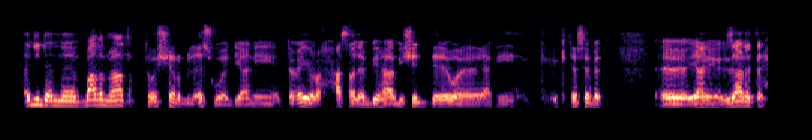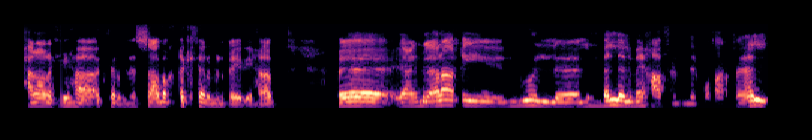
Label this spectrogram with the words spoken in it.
أجد أن بعض المناطق تؤشر بالأسود يعني التغير حصل بها بشدة ويعني اكتسبت آه، يعني زادت الحرارة فيها أكثر من السابق أكثر من غيرها يعني بالعراقي نقول المبلل ما يخاف من المطر. فهل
